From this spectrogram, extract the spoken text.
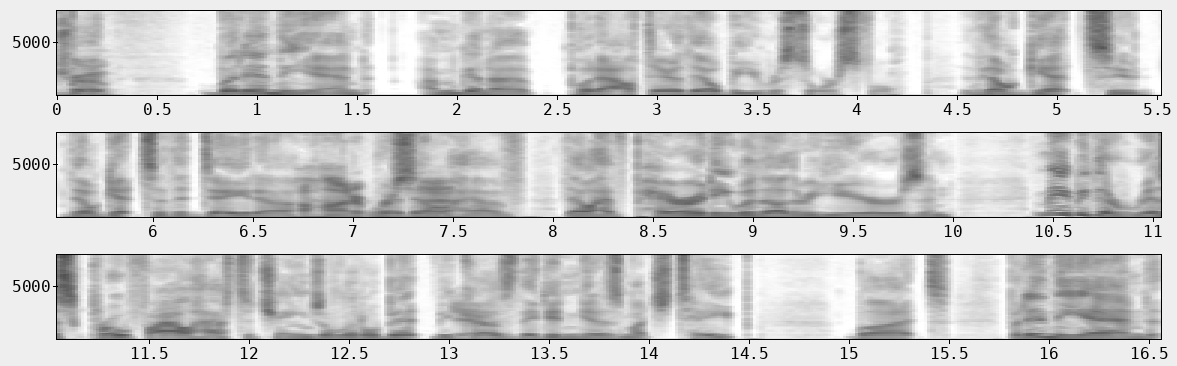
true but, but in the end, I'm gonna put out there they'll be resourceful. They'll get to they'll get to the data A hundred where they'll have they'll have parity with other years and maybe their risk profile has to change a little bit because they didn't get as much tape. But but in the end,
